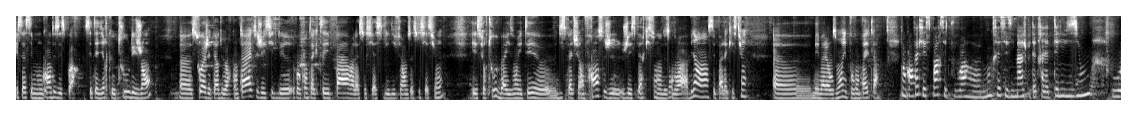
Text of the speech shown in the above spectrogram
Et ça, c'est mon grand désespoir. C'est-à-dire que tous les gens Euh, soit j'ai perdu leur contact, j'ai essayé de les recontacter par l'association, les différentes associations, et surtout, bah, ils ont été euh, dispatchés en France. J'espère qu'ils sont dans des endroits bien, hein, c'est pas la question. Euh, mais malheureusement, ils pourront pas être là. Donc en fait, l'espoir, c'est de pouvoir euh, montrer ces images peut-être à la télévision ou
